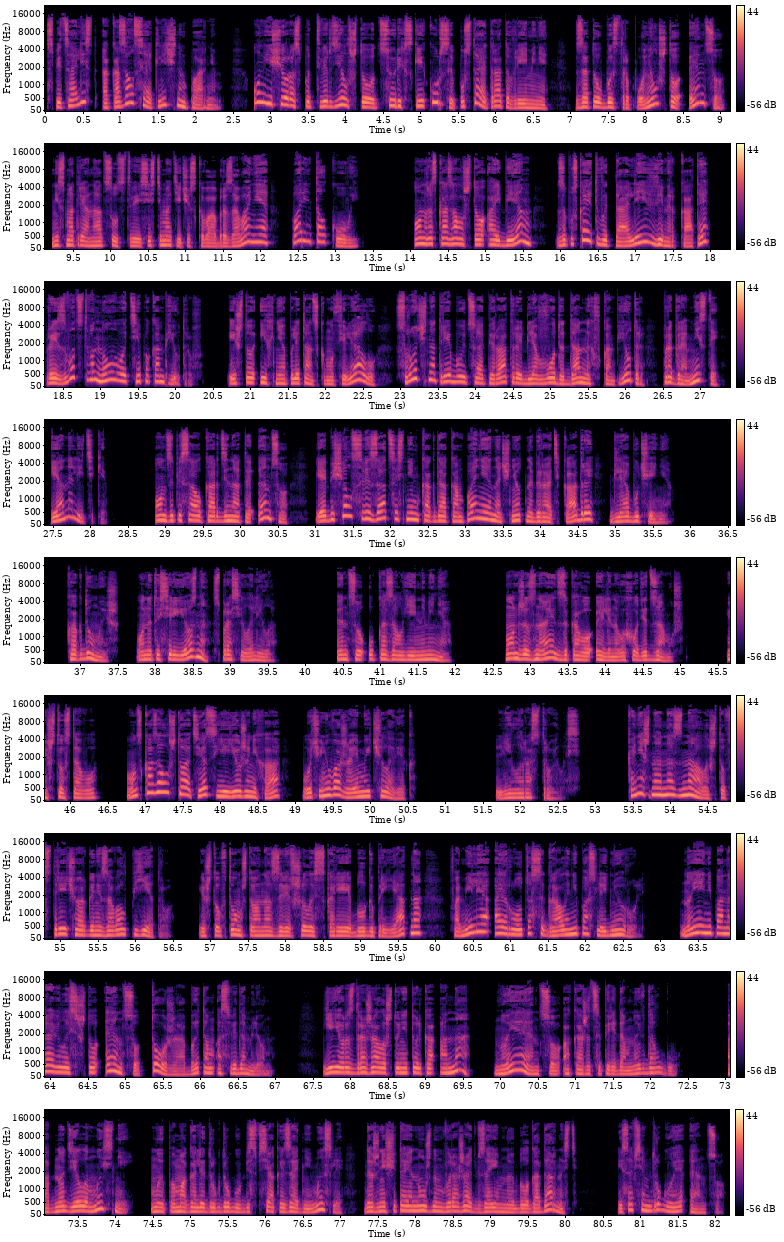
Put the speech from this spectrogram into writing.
Специалист оказался отличным парнем. Он еще раз подтвердил, что цюрихские курсы — пустая трата времени, зато быстро понял, что Энцо, несмотря на отсутствие систематического образования, парень толковый. Он рассказал, что IBM запускает в Италии, в Вемеркате, производство нового типа компьютеров, и что их неаполитанскому филиалу срочно требуются операторы для ввода данных в компьютер, программисты и аналитики. Он записал координаты Энцо и обещал связаться с ним, когда компания начнет набирать кадры для обучения. «Как думаешь, он это серьезно? спросила Лила. Энцо указал ей на меня. Он же знает, за кого Элина выходит замуж. И что с того? Он сказал, что отец ее жениха — очень уважаемый человек. Лила расстроилась. Конечно, она знала, что встречу организовал Пьетро, и что в том, что она завершилась скорее благоприятно, фамилия Айрота сыграла не последнюю роль. Но ей не понравилось, что Энцо тоже об этом осведомлен. Ее раздражало, что не только она, но и Энцо окажется передо мной в долгу. Одно дело мы с ней, мы помогали друг другу без всякой задней мысли, даже не считая нужным выражать взаимную благодарность, и совсем другое Энцо.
